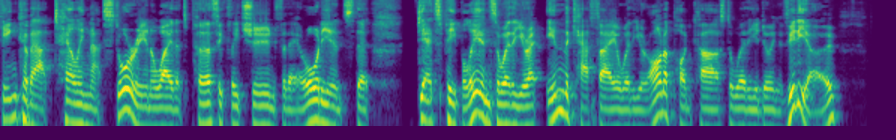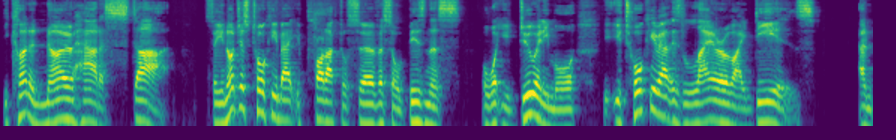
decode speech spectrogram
think about telling that story in a way that's perfectly tuned for their audience that gets people in. So whether you're in the cafe or whether you're on a podcast or whether you're doing a video you kind of know how to start. So you're not just talking about your product or service or business or what you do anymore. You're talking about this layer of ideas and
